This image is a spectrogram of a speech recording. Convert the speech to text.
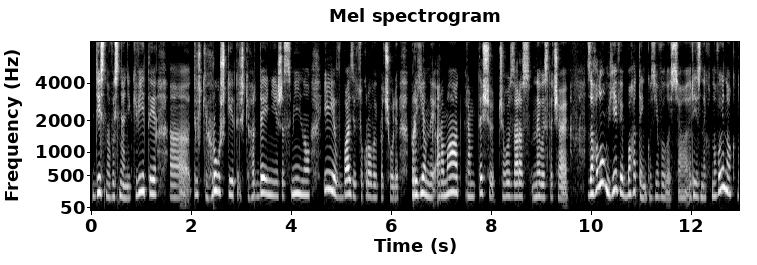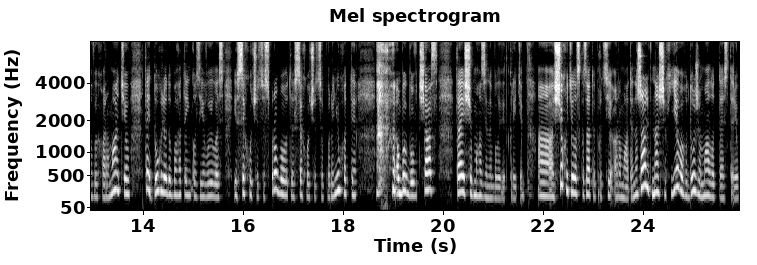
дійсно весняні квіти, трішки грушки, трішки гарденії, жасміну і в базі цукрової пачулі. Приємний аромат, прям те, що чого зараз не вистачає. Загалом в Єві багатенько з'явилося різних новинок, нових ароматів, та й догляду багатенько з'явилось, і все хочеться спробувати, все хочеться перенюхати, аби був час, та й щоб магазини були відкриті. А що хотіла сказати про ці аромати? На жаль, в наших Євах дуже мало тестерів.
